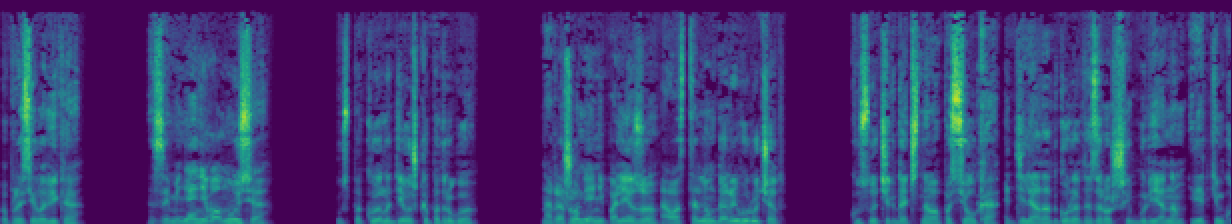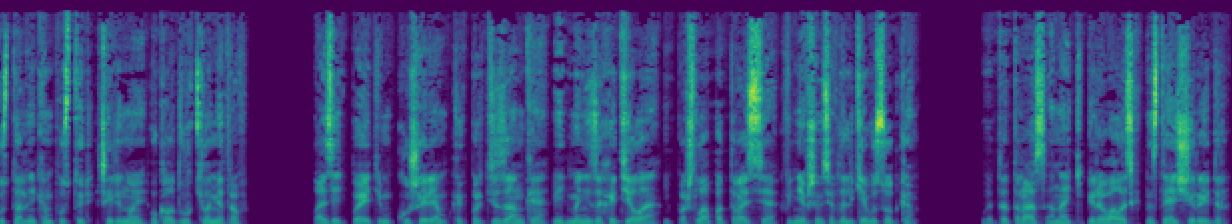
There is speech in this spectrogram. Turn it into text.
попросила Вика. За меня не волнуйся, успокоила девушка подругу. На рожон я не полезу, а в остальном дары выручат. Кусочек дачного поселка отделял от города заросший бурьяном и редким кустарником пустырь шириной около двух километров. Лазить по этим кушерям, как партизанка, ведьма не захотела и пошла по трассе к видневшимся вдалеке высоткам. В этот раз она экипировалась как настоящий рейдер.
